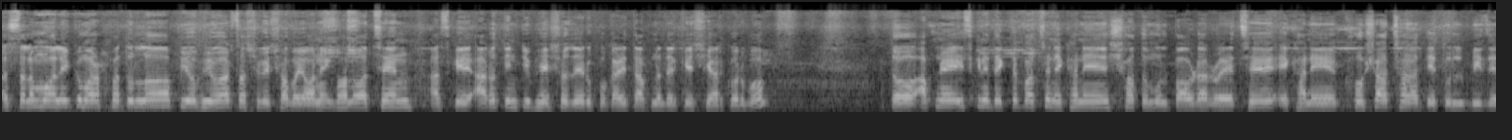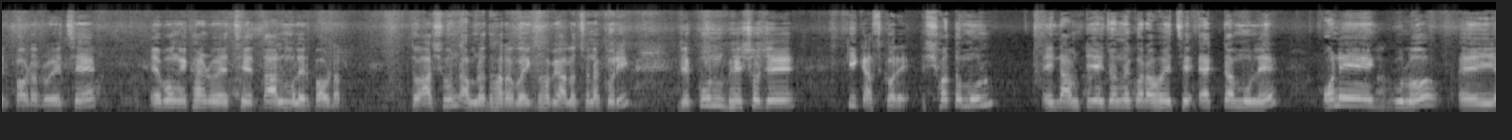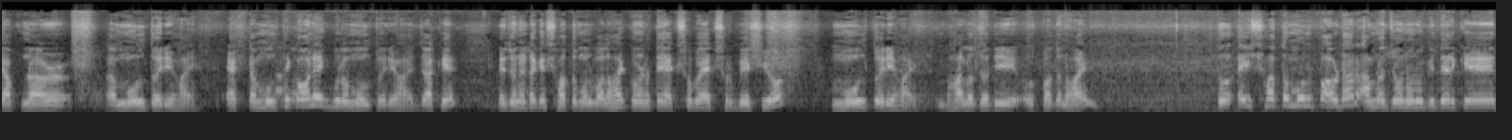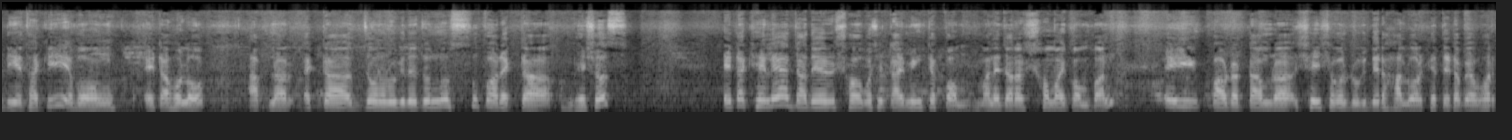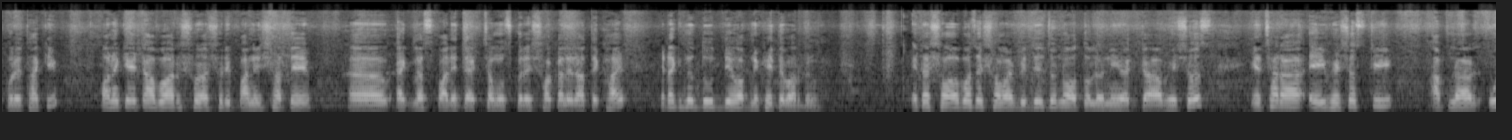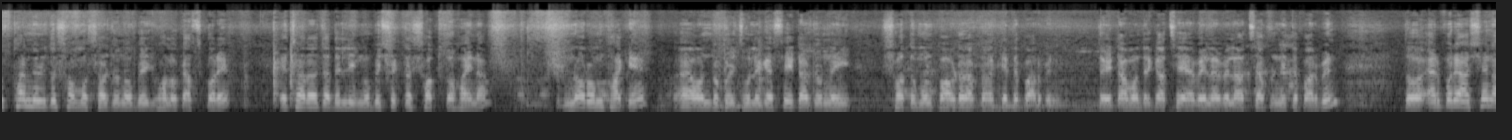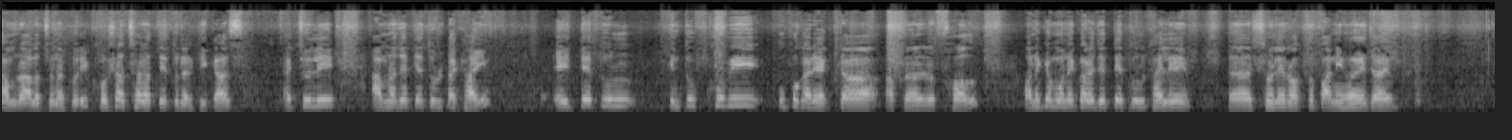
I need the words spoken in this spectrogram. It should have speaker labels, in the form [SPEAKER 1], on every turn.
[SPEAKER 1] আসসালামু আলাইকুম রহমতুল্লাহ প্রিয় ভিউয়ার্স, আশা সবাই অনেক ভালো আছেন। আজকে আরও তিনটি ভেষজের উপকারিতা আপনাদেরকে শেয়ার করব। তো আপনি স্ক্রিনে দেখতে পাচ্ছেন, এখানে শতমূল পাউডার রয়েছে, এখানে খোসা ছাড়া তেঁতুল বীজের পাউডার রয়েছে, এবং এখানে রয়েছে তালমূলের পাউডার। তো আসুন, আমরা ধারাবাহিকভাবে আলোচনা করি যে কোন ভেষজে কি কাজ করে। শতমূল, এই নামটি এই জন্য করা হয়েছে, একটা মূলে অনেকগুলো এই আপনার মূল তৈরি হয়। একটা মূল থেকে অনেকগুলো মূল তৈরি হয়, যাকে এজন্য এটাকে শতমূল বলা হয়। কোনোটাতে একশো বা একশোর বেশিও মূল তৈরি হয়, ভালো যদি উৎপাদন হয়। তো এই শতমূল পাউডার আমরা যৌন রোগীদেরকে দিয়ে থাকি এবং এটা হলো আপনার একটা যৌন রোগীদের জন্য সুপার একটা ভেষজ। এটা খেলে যাদের সহবাসের টাইমিংটা কম মানে যারা সময় কম পান এই পাউডারটা আমরা সেই সকল রোগীদের হালুয়ার ক্ষেত্রে এটা ব্যবহার করে থাকি। অনেকে এটা আবার সরাসরি পানির সাথে এক গ্লাস পানিতে এক চামচ করে সকালে রাতে খায়। এটা কিন্তু দুধ দিয়েও আপনি খেতে পারবেন। এটা সহবাসের সময় বৃদ্ধির জন্য অতুলনীয় একটা ভেষজ। এছাড়া এই ভেষজটি আপনার উত্থানজনিত সমস্যার জন্য বেশ ভালো কাজ করে। এছাড়া যাদের লিঙ্গ বেশি একটা শক্ত হয় না নরম থাকে হ্যাঁ, অন্ডকোষ ঝুলে গেছে এটার জন্যই শতমূল পাউডার আপনারা খেতে পারবেন। তো এটা আমাদের কাছে অ্যাভেলেবেল আছে, আপনি নিতে পারবেন। তো এরপরে আসেন, আমরা আলোচনা করি খোসা ছাড়া তেঁতুলের কি কাজ? অ্যাকচুয়ালি আমরা যে তেঁতুলটা খাই, এই তেঁতুল কিন্তু খুবই উপকারী একটা আপনার ফল। অনেকে মনে করে যে তেঁতুল খাইলে শরীরে রক্ত পানি হয়ে যায়।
